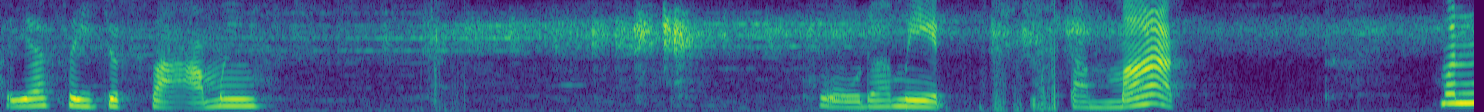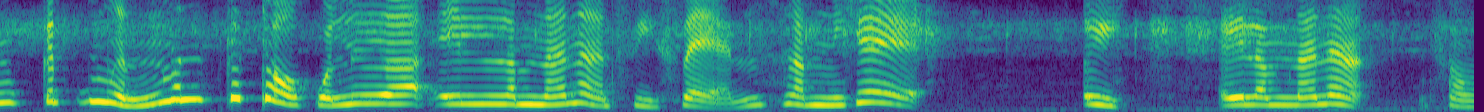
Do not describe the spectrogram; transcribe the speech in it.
ระยะ 4.3เองโห ดาเมจต่ำมาก มันก็เหมือนมันกระจอกกว่าเรือไอ้ลำนั้นอะสี่แสนลำนี้แค่ เอ้ยไอ้ลำนั้นอะสอง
